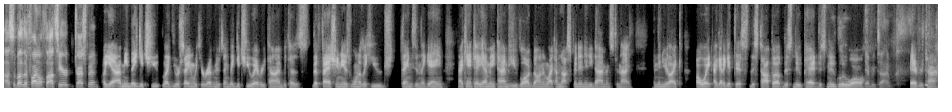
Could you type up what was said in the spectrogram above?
Uh, some other final thoughts here, Trashman? Oh yeah, I mean they get you like you were saying with your revenue thing, they get you every time because the fashion is one of the huge things in the game. And I can't tell you how many times you've logged on and like I'm not spending any diamonds tonight, and then you're like, oh wait, I got to get this this top up, this new pet, this new gloo wall every time. Every time.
